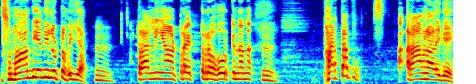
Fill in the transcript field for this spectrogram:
ਸਮਾਨ ਦੀ ਇੰਨੀ ਲੁੱਟ ਹੋਈ ਆ। ਹੂੰ। ਟਰਾਲੀਆਂ ਟਰੈਕਟਰ ਹੋਰ ਕਿੰਨਾ ਨਾ। ਹੂੰ। ਫੜ ਤਾਂ ਆਰਾਮ ਨਾਲ ਹੀ ਗਏ।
